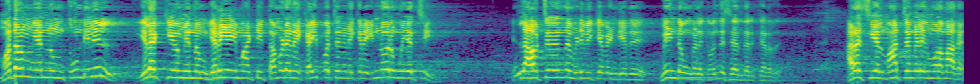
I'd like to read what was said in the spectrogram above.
மதம் என்னும் தூண்டிலில் இலக்கியம் என்னும் இறையை மாட்டி தமிழனை கைப்பற்ற நினைக்கிற இன்னொரு முயற்சி எல்லாவற்றிலிருந்தும் விடுவிக்க வேண்டியது மீண்டும் உங்களுக்கு வந்து சேர்ந்திருக்கிறது. அரசியல் மாற்றங்களின் மூலமாக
